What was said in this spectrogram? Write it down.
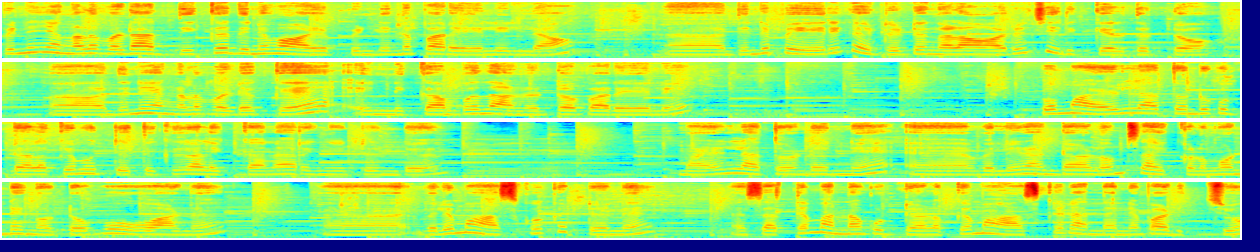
പിന്നെ ഞങ്ങൾ ഇവിടെ അധികം ഇതിന് വാഴപ്പിണ്ടി എന്ന് പറയലില്ല. അതിന്റെ പേര് കേട്ടിട്ട് നിങ്ങൾ ആരും ചിരിക്കരുത് കേട്ടോ അതിന് ഞങ്ങൾ ഇവിടെയൊക്കെ എണ്ണിക്കാമ്പ് എന്നാണ് കേട്ടോ പറയൽ ഇപ്പോൾ മഴ കുട്ടികളൊക്കെ മുറ്റത്തേക്ക് കളിക്കാൻ ഇറങ്ങിയിട്ടുണ്ട്. മഴ ഇല്ലാത്തതുകൊണ്ട് തന്നെ ഇവർ രണ്ടാളും സൈക്കിളും കൊണ്ട് എങ്ങോട്ടോ പോവാണ്. ഇവർ മാസ്കൊക്കെ ഇട്ടാണ്. സത്യം പറഞ്ഞാൽ കുട്ടികളൊക്കെ മാസ്ക് ഇടാൻ തന്നെ പഠിച്ചു.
